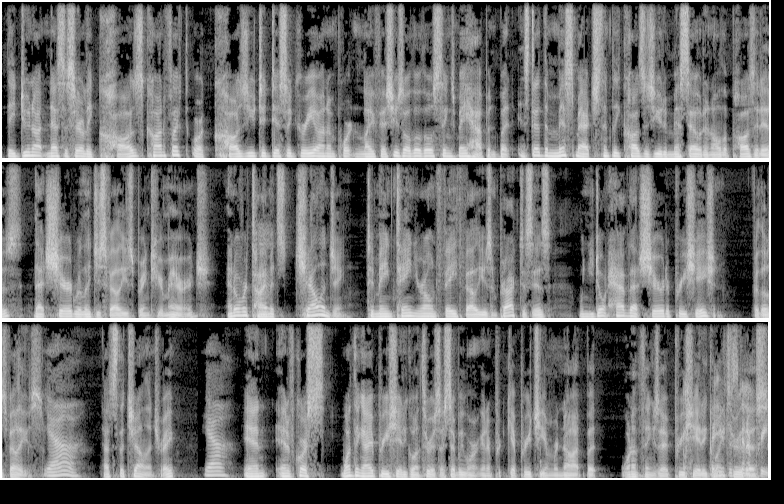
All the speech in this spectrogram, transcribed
They do not necessarily cause conflict or cause you to disagree on important life issues, although those things may happen. But instead, the mismatch simply causes you to miss out on all the positives that shared religious values bring to your marriage. And over time, it's challenging to maintain your own faith values and practices when you don't have that shared appreciation for those values. Yeah. That's the challenge, right? Yeah. And and of course, one thing I appreciated going through is I said we weren't going to pre- get preachy, and we're not. But one of the things I appreciated going through this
